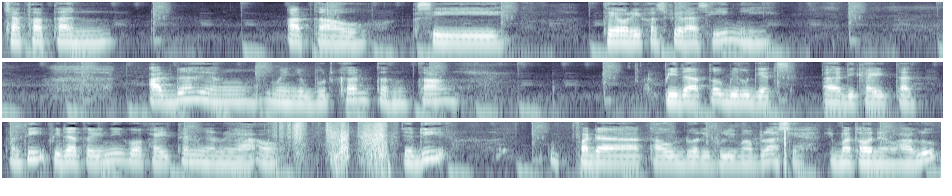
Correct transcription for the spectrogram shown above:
catatan atau si teori konspirasi ini ada yang menyebutkan tentang pidato Bill Gates uh, dikaitan nanti pidato ini gue kaitan dengan WHO jadi pada tahun 2015 ya lima tahun yang lalu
